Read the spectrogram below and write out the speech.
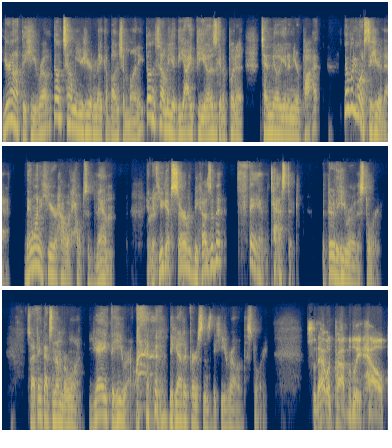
You're not the hero. Don't tell me you're here to make a bunch of money. Don't tell me the IPO is going to put a 10 million in your pot. Nobody wants to hear that. They want to hear how it helps them. And right. if you get served because of it, fantastic. But they're the hero of the story. So I think that's number one. You ain't the hero. the other person's the hero of the story. So that would probably help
